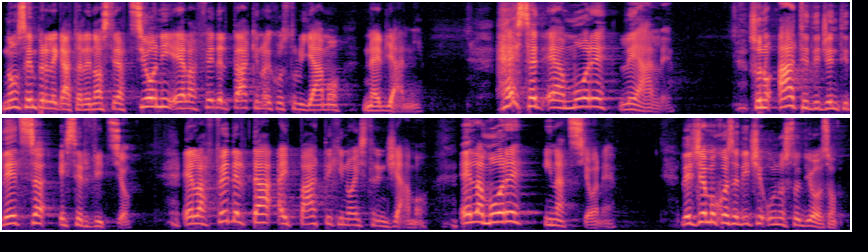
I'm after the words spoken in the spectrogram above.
non sempre legato alle nostre azioni e alla fedeltà che noi costruiamo negli anni. Hesed è amore leale. Sono atti di gentilezza e servizio. È la fedeltà ai patti che noi stringiamo. È l'amore in azione. Leggiamo cosa dice uno studioso.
